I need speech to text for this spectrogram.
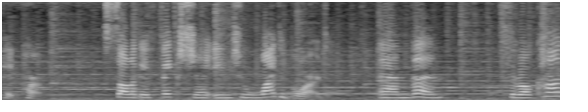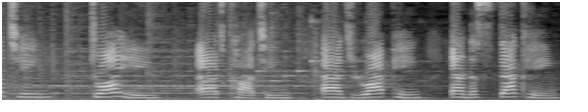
paper, solidification into whiteboard, and then through cutting, drying, edge cutting, edge wrapping, and stacking.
